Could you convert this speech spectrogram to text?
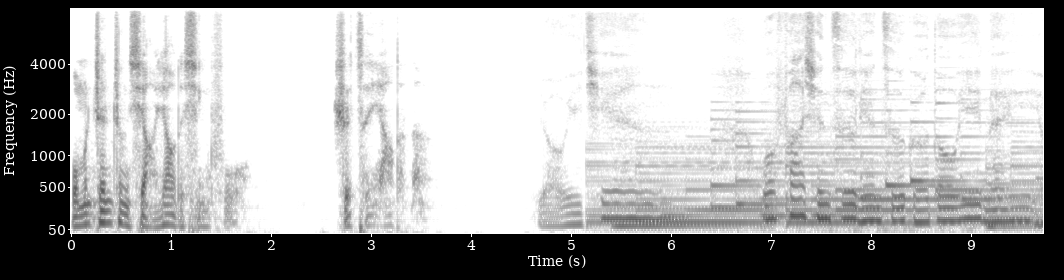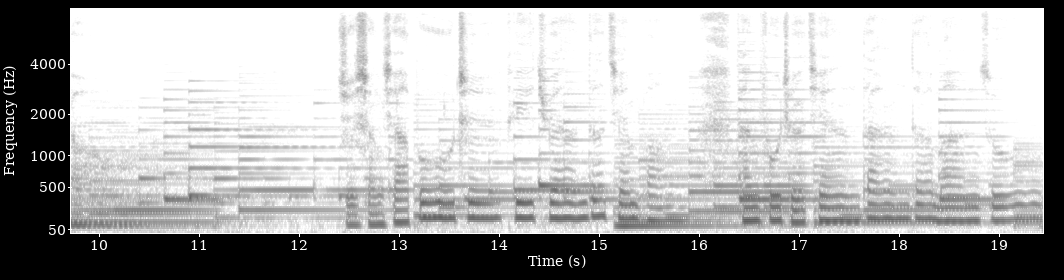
我们真正想要的幸福是怎样的呢？有一天，我发现自怜资格都已没有，只剩下不知疲倦的肩膀，担负着简单的满足。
